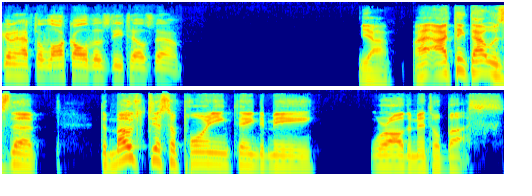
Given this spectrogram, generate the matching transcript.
Gonna have to lock all those details down. Yeah. I, I think that was the the most disappointing thing to me were all the mental busts.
